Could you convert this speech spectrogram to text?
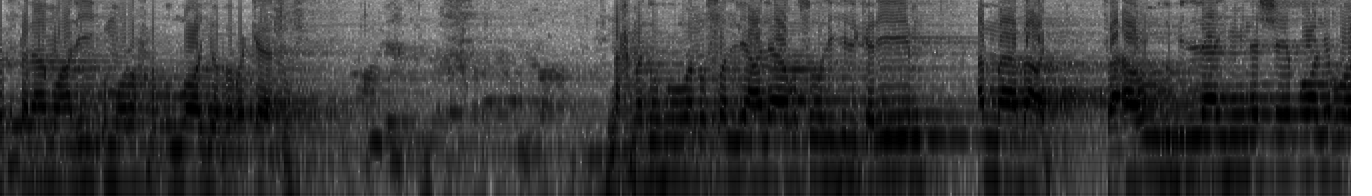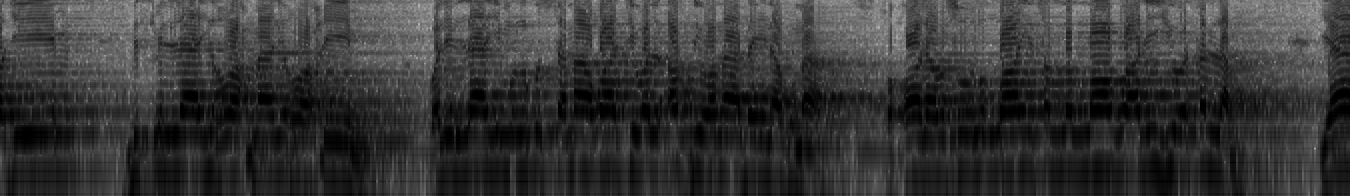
السلام عليكم ورحمة الله وبركاته. نحمده ونصلي على رسوله الكريم. أما بعد فأعوذ بالله من الشيطان الرجيم. بسم الله الرحمن الرحيم. ولله ملك السماوات والأرض وما بينهما. وقال رسول الله صلى الله عليه وسلم يا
